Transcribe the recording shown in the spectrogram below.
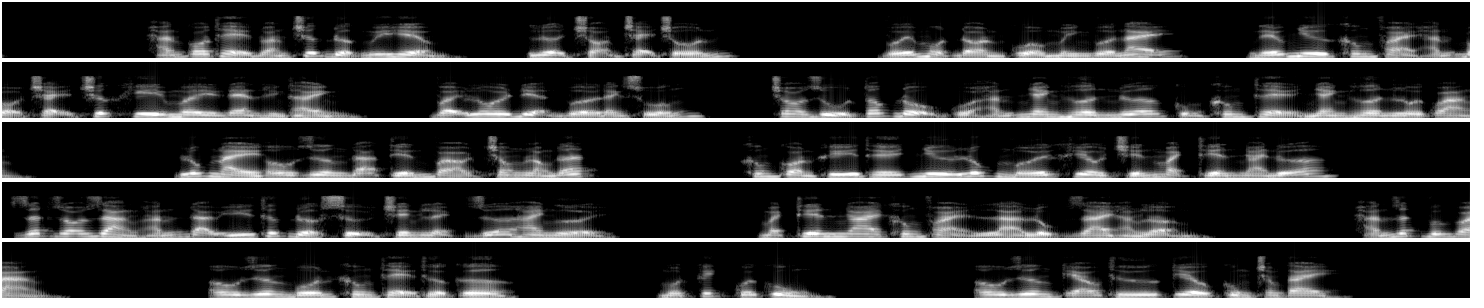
Hắn có thể đoán trước được nguy hiểm, lựa chọn chạy trốn. Với một đòn của mình vừa nãy, nếu như không phải hắn bỏ chạy trước khi mây đen hình thành, vậy lôi điện vừa đánh xuống, cho dù tốc độ của hắn nhanh hơn nữa cũng không thể nhanh hơn lôi quang. Lúc này Âu Dương đã tiến vào trong lòng đất. Không còn khí thế như lúc mới khiêu chiến mạch thiên nhai nữa. Rất rõ ràng hắn đã ý thức được sự chênh lệch giữa hai người. Mạch Thiên Ngai không phải là lục giai hàng lợm. Hắn rất vững vàng. Âu Dương vốn không thể thừa cơ. Một kích cuối cùng. Âu Dương kéo thứ tiêu cung trong tay.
